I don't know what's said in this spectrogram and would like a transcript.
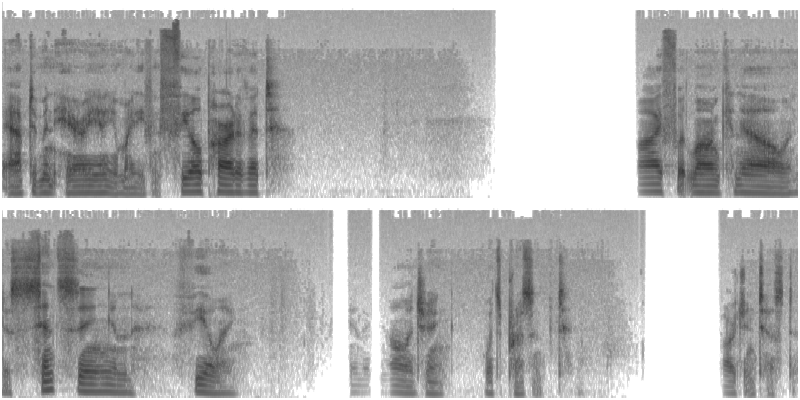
abdomen area. You might even feel part of it. Five foot long canal, and just sensing and feeling and acknowledging what's present. Large intestine.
